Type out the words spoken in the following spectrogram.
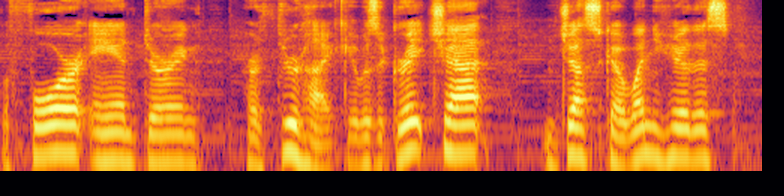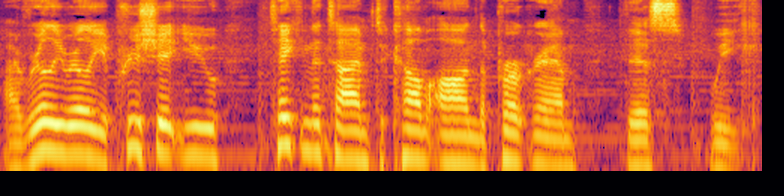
before and during her through hike. It was a great chat. And Jessica, when you hear this, I really, really appreciate you taking the time to come on the program this week.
